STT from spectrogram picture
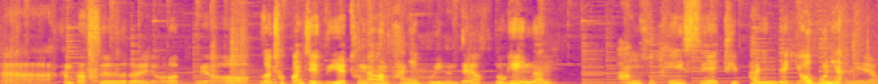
자, 큰 박스를 열었고요. 우선 첫 번째 위에 투명한 판이 보이는데요. 여기 있는 방수 케이스의 뒷판인데 여분이 아니에요.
